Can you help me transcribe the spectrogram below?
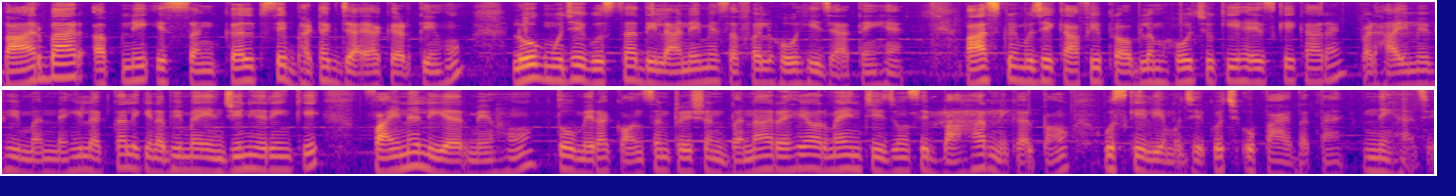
बार बार अपने इस संकल्प से भटक जाया करती हूँ। लोग मुझे गुस्सा दिलाने में सफल हो ही जाते हैं। पास्ट में मुझे काफ़ी प्रॉब्लम हो चुकी है इसके कारण। पढ़ाई में भी मन नहीं लगता लेकिन अभी मैं इंजीनियरिंग के फाइनल ईयर में हूँ तो मेरा कॉन्सेंट्रेशन बना रहे और मैं इन चीज़ों से बाहर निकल पाऊँ उसके लिए मुझे कुछ उपाय बताएँ। नेहा जी।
